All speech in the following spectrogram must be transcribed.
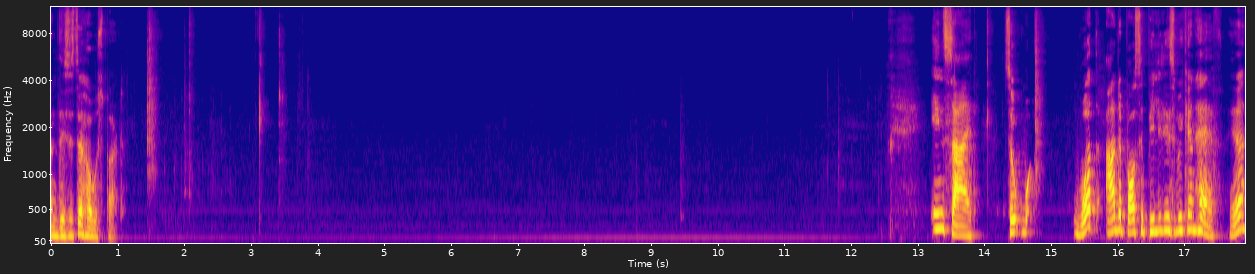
And this is the host part. Inside, so what are the possibilities we can have? Yeah,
